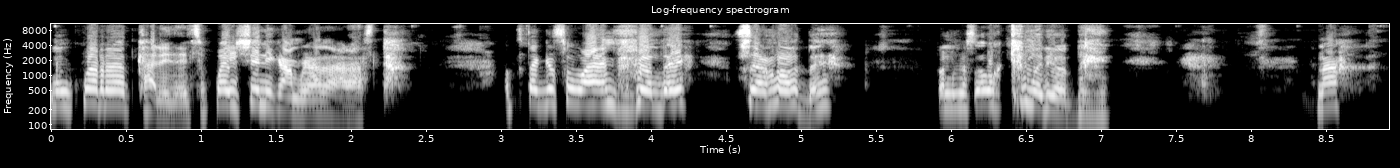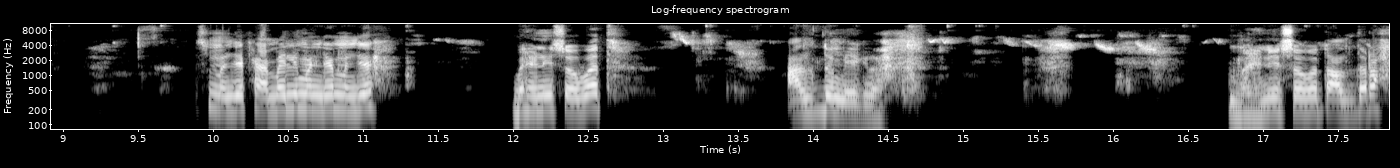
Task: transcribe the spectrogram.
मग परत खाली जायचं. पैशाने काम करा झाला असता. आता कसं व्यायाम होतंय सगळं होतंय पण कसं ओके मध्ये होतंय. ना? म्हणजे फॅमिली म्हणजे म्हणजे बहिणीसोबत आलतो मी एकदा. बहिणीसोबत आलतो राव.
